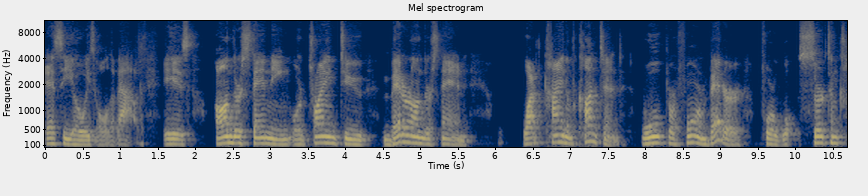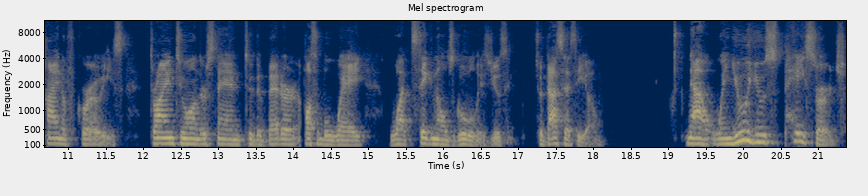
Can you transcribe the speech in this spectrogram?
SEO is all about is understanding or trying to better understand what kind of content will perform better for certain kind of queries, trying to understand to the better possible way what signals Google is using. So that's SEO. Now, when you use pay search,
